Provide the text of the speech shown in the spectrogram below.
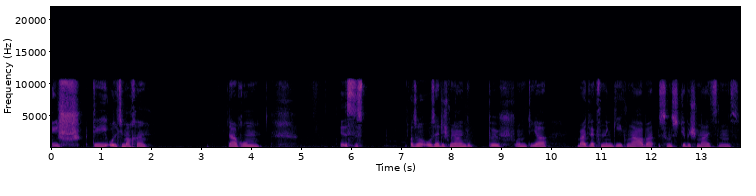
ich die Ulti mache. Darum ist es also außer ich mir ein Gebüsch und ja, weit weg von den Gegnern, aber sonst stirb ich meistens.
